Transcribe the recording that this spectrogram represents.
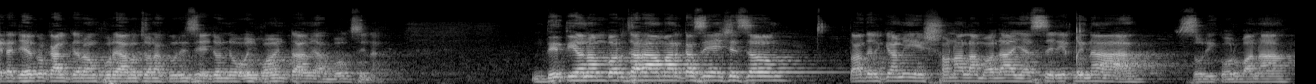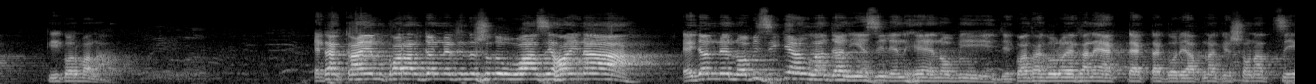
এটা যেহেতু কালকে রংপুরে আলোচনা করেছি এই জন্য ওই পয়েন্টটা আমি আর বলছি না। দ্বিতীয় নম্বর, যারা আমার কাছে এসেছ, তাদেরকে আমি শোনালাম না চুরি করবা না। কি করবা না? এটা কায়েম করার জন্য শুধু ওয়াজে হয় না। এই নবীজিকে আল্লাহ জানিয়েছিলেন, হে নবী, যে কথাগুলো এখানে একটা একটা করে আপনাকে শোনাচ্ছি,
